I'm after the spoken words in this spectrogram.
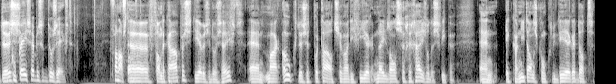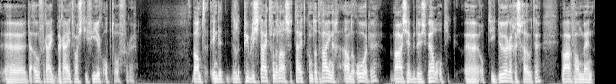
dus, coupés hebben ze doorzeefd? Van afstand? Uh, van de kapers, die hebben ze doorzeefd. En, maar ook dus het portaaltje waar die vier Nederlandse gegijzelden sliepen. En ik kan niet anders concluderen dat uh, de overheid bereid was die vier op te offeren. Want in de, de publiciteit van de laatste tijd komt dat weinig aan de orde... maar ze hebben dus wel op die uh, op die deuren geschoten... waarvan men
